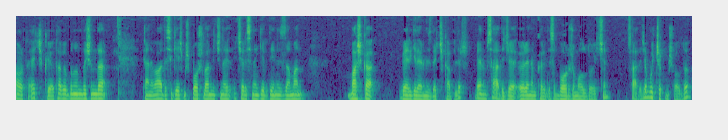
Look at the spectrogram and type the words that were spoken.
ortaya çıkıyor. Tabii bunun dışında yani vadesi geçmiş borçların içine içerisine girdiğiniz zaman başka vergileriniz de çıkabilir. Benim sadece öğrenim kredisi borcum olduğu için sadece bu çıkmış oldu.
